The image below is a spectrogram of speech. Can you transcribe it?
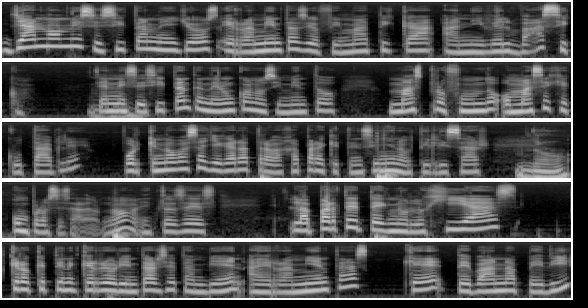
ya no necesitan ellos herramientas de ofimática a nivel básico. O sea, necesitan tener un conocimiento más profundo o más ejecutable porque no vas a llegar a trabajar para que te enseñen a utilizar un procesador, ¿no? Entonces, la parte de tecnologías creo que tiene que reorientarse también a herramientas que te van a pedir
